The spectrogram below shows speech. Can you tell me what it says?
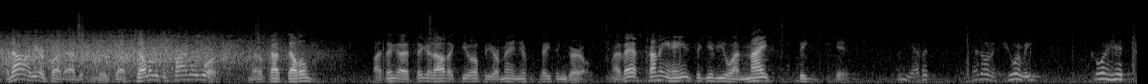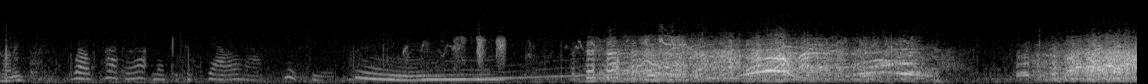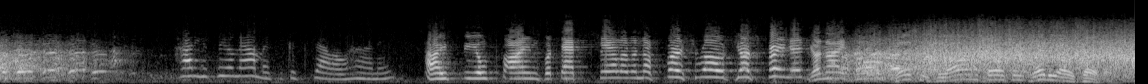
And now here's Bud Abbott and Lou uh, Costello with the final word. Well, Costello, I think I figured out a cure for your mania for chasing girls. I've asked Connie Haynes to give you a nice big kiss. Hey, Abbott, that ought to cure me. Go ahead, Connie. Well, pucker up, Mr. Costello, and I'll kiss you. Hmm. How do you feel now, Mr. Costello, honey? I feel fine, but that sailor in the first row just fainted. Good night, folks. This is the Armed Forces Radio Service.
